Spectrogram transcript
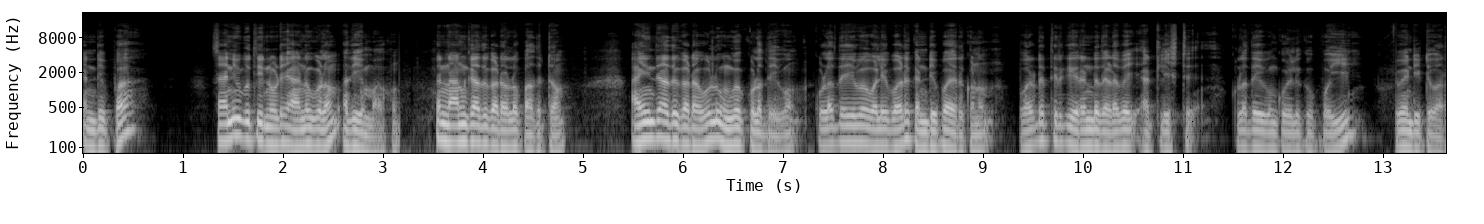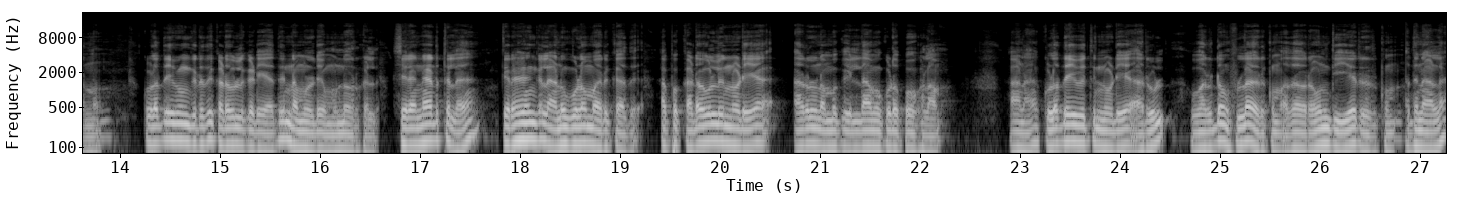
கண்டிப்பாக சனி புத்தியினுடைய அனுகூலம் அதிகமாகும். இப்போ நான்காவது கடவுளை பார்த்துட்டோம். ஐந்தாவது கடவுள் உங்கள் குலதெய்வம். குலதெய்வ வழிபாடு கண்டிப்பாக இருக்கணும். வருடத்திற்கு இரண்டு தடவை அட்லீஸ்ட்டு குலதெய்வம் கோயிலுக்கு போய் வேண்டிட்டு வரணும். குலதெய்வங்கிறது கடவுள் கிடையாது நம்மளுடைய முன்னோர்கள். சில நேரத்தில் கிரகங்கள் அனுகூலமாக இருக்காது. அப்போ கடவுளினுடைய அருள் நமக்கு இல்லாமல் கூட போகலாம். ஆனால் குலதெய்வத்தினுடைய அருள் வருடம் ஃபுல்லாக இருக்கும். அதாவது ரவுண்ட் இயர் இருக்கும். அதனால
